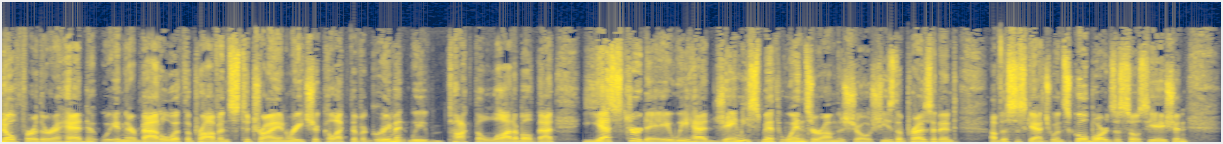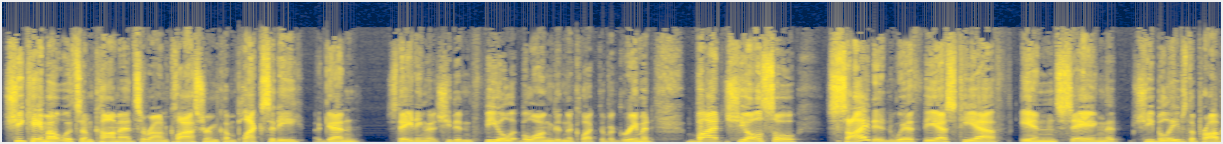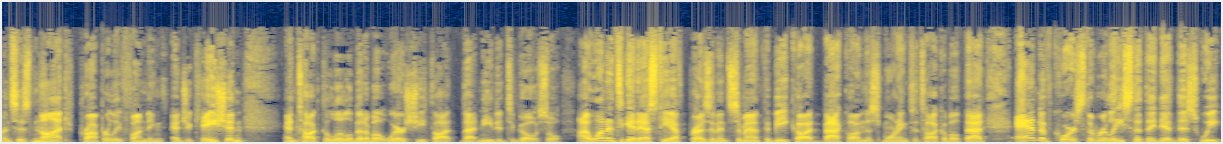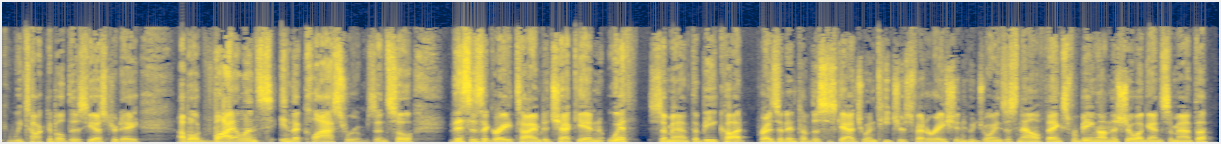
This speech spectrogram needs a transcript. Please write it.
no further ahead in their battle with the province to try and reach a collective agreement. We've talked a lot about that. Yesterday, we had Jamie Smith Windsor on the show. She's the president of the Saskatchewan School Boards Association. She came out with some comments around classroom complexity. Again, stating that she didn't feel it belonged in the collective agreement, but she also sided with the STF in saying that she believes the province is not properly funding education and talked a little bit about where she thought that needed to go. So I wanted to get STF President Samantha Becotte back on this morning to talk about that. And of course, the release that they did this week, we talked about this yesterday about violence in the classrooms. And so this is a great time to check in with Samantha Becotte, President of the Saskatchewan Teachers Federation, who joins us now. Thanks for being on the show again, Samantha.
